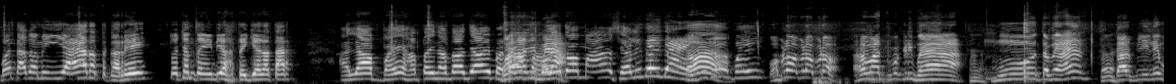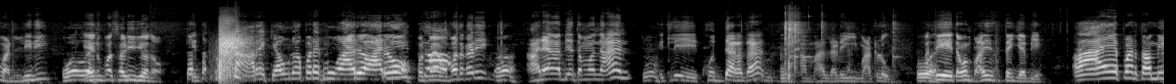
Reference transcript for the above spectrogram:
બંધ થાતો અમે ઈ આયા હતા ઘરે. તો ચમ તમે બે હતાઈ ગયા તાર? અલ્યા ભાઈ હતાઈ નતા જાય ભાઈ ભાઈ. તો માયા શૈલી દઈ જાય. ભાઈ? ઓબળો ઓબળો ઓબળો હવે વાત પકડી ભાઈ હું તમે આયા ને તાર પેલી ને વડલી લીધી એન પર સડી ગયો તો. તારે કેવું ના પડે કે હું આર્યો આર્યો? પણ ભાઈ ઓબત કરી. હા. આ બે તમને આયા ને એટલે ખોદદાર હતા. આ માલ દડી માટલું. ઓય. પછી તમે ભાઈ હતાઈ ગયા બે. આએ પણ તમે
